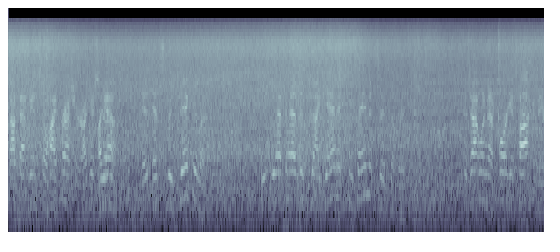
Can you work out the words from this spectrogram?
about that being so high pressure. I just Oh knew. yeah, it, it's ridiculous. You, you have to have this gigantic containment system. Is that when the core gets hot and they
